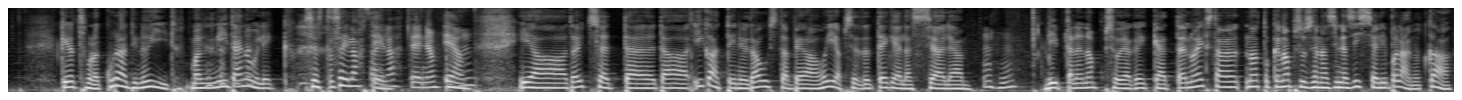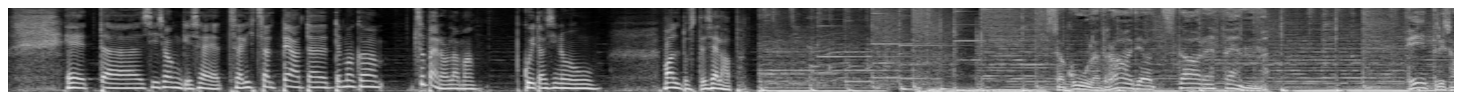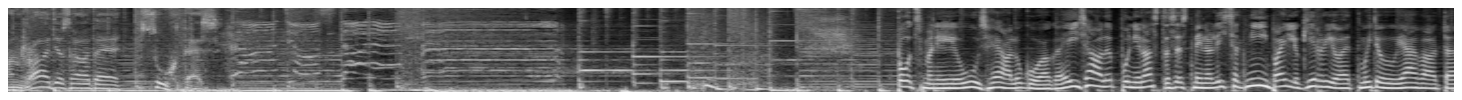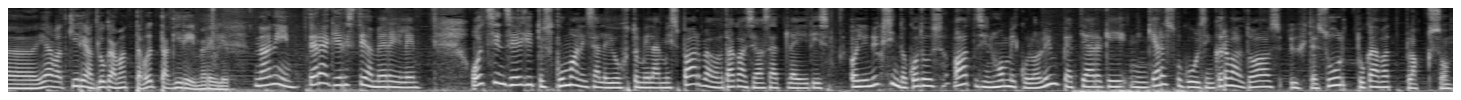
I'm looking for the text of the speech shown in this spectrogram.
kirjutas mulle kuradi nõid, ma olen nii tänulik, sest ta sai lahti. sai lahti, onju. ja, ja ta ütles, et äh, ta igati nüüd austab ja hoiab seda tegelast seal ja mm -hmm. viib talle napsu ja kõike, et no eks ta natuke napsusena sinna sisse oli põlenud ka. et äh, siis ongi see, et sa lihtsalt pead äh, temaga sõber olema, kui ta sinu valdustes elab. sa kuulad raadiot Star FM. Eetris on raadiosaade Suhtes Pootsmani uus hea lugu, aga ei saa lõpuni lasta, sest meil on lihtsalt nii palju kirju, et muidu jäävad, jäävad kirjad lugemata. võta kiri, Merili. Nonii, tere Kirsti ja Merili. otsin selgitust kummalisele juhtumile, mis paar päeva tagasi aset leidis. olin üksinda kodus, vaatasin hommikul olümpiat järgi ning järsku kuulsin kõrvaltoas ühte suurt tugevat plaksu.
